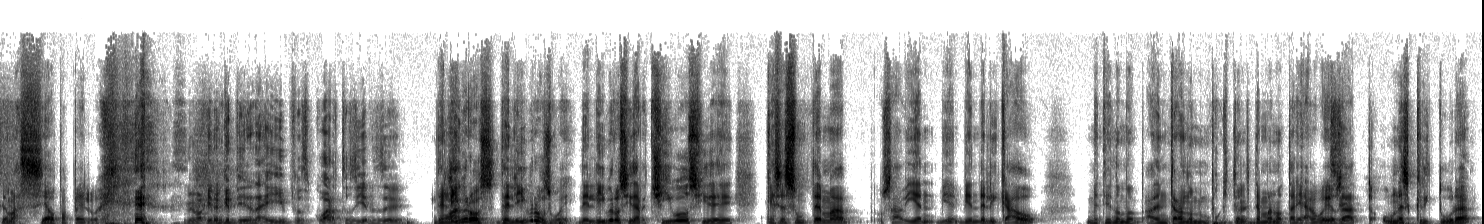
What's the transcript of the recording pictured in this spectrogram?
Demasiado papel, güey. Me imagino que tienen ahí, pues, cuartos llenos de... De libros, de libros, güey. De libros y de archivos y de... Que ese es un tema, o sea, bien, bien, bien delicado, metiéndome, adentrándome un poquito en el tema notarial, güey. O Sí. sea, una escritura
